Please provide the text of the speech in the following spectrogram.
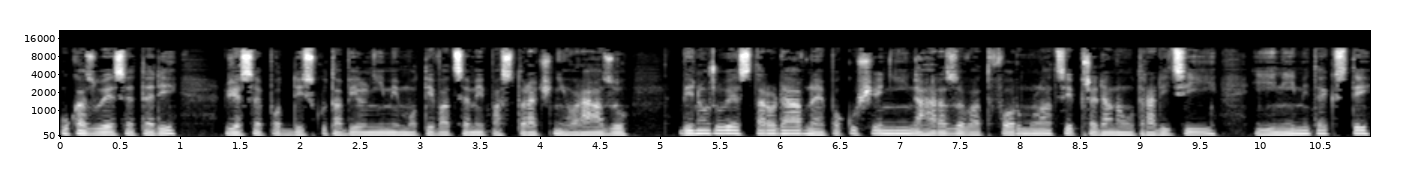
Ukazuje se tedy, že se pod diskutabilními motivacemi pastoračního rázu vynořuje starodávné pokušení nahrazovat formulaci předanou tradicí jinými texty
